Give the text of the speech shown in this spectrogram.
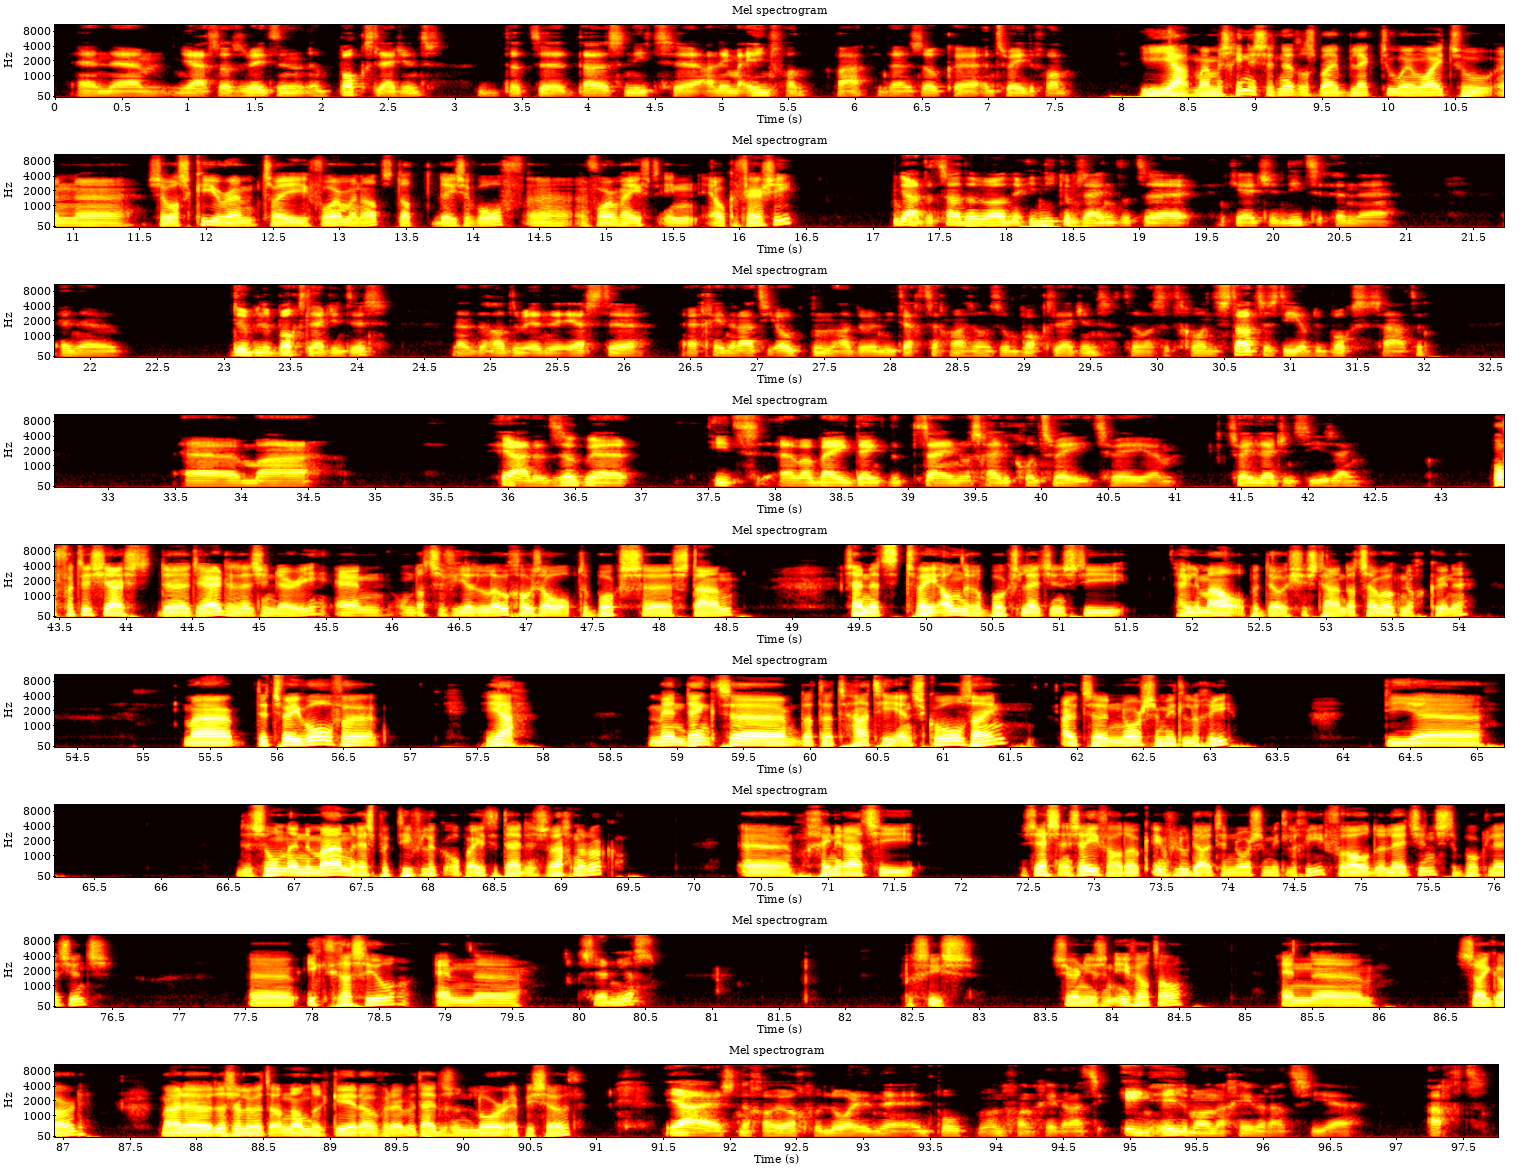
En um, ja, zoals we weten, een, Box Legend. Dat, daar is niet alleen maar één van vaak. Daar is ook een tweede van. Ja, maar misschien is het net als bij Black 2 en White 2, een, uh, zoals Kyurem twee vormen had, dat deze wolf uh, een vorm heeft in elke versie. Ja, dat zou dan wel een unicum zijn, dat een keertje niet een, een dubbele box legend is. Nou, dat hadden we in de eerste generatie ook, toen hadden we niet echt zeg maar zo'n zo box legend. Toen was het gewoon de starters die op de box zaten. maar ja, dat is ook weer iets uh, waarbij ik denk dat zijn waarschijnlijk gewoon twee, twee, um, twee legends die zijn. Of het is juist de derde legendary. En omdat ze via de logo's al op de box uh, staan, zijn het twee andere box legends die helemaal op het doosje staan. Dat zou ook nog kunnen. Maar de twee wolven, ja. Men denkt uh, dat het Hati en Skoll zijn uit de Noorse mythologie. Die de zon en de maan respectievelijk opeten tijdens Ragnarok. Uh, generatie 6 en 7 hadden ook invloeden uit de Noorse mythologie. Vooral de legends, de bok legends. Uh, Yggdrasil en... Uh, Cernius. Precies. Cernius en Yveltal. En uh, Zygarde. Maar daar zullen we het een andere keer over hebben tijdens een lore-episode. Ja, er is nogal heel erg verloren in, uh, in Pokémon van generatie 1 helemaal naar generatie uh, 8.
